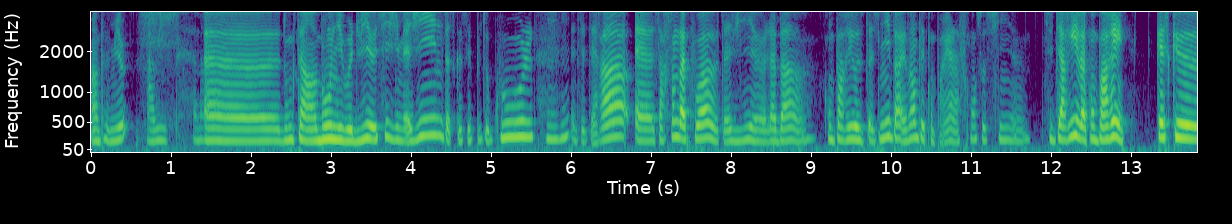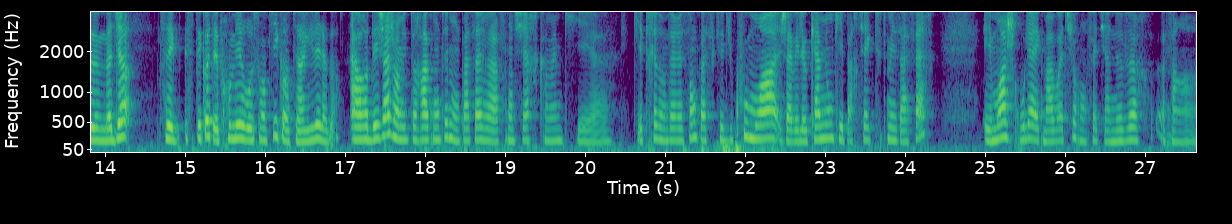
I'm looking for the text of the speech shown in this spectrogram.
un peu mieux. ah oui. Ah. Euh, donc tu as un bon niveau de vie aussi, j'imagine, parce que c'est plutôt cool, Mhm. etc. Euh, ça ressemble à quoi ta vie euh, là-bas, euh, comparée aux États-Unis par exemple, et comparée à la France aussi euh Si tu arrives à comparer, qu'est-ce que. Bah, déjà, c'est- c'était quoi tes premiers ressentis quand t'es arrivé là-bas? Alors déjà, j'ai envie de te raconter mon passage à la frontière quand même qui est, euh, qui est très intéressant parce que du coup, moi, j'avais le camion qui est parti avec toutes mes affaires et moi, je roulais avec ma voiture en fait il y a 9 heures, enfin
